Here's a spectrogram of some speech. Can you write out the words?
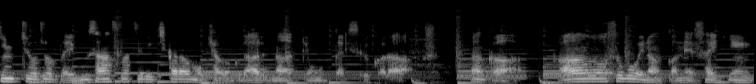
緊張状態を無産させる力もキャバクラあるなって思ったりするから、なんか、あの、すごいなんかね、最近、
